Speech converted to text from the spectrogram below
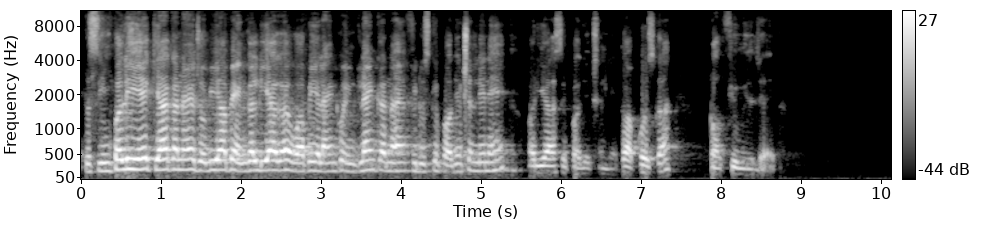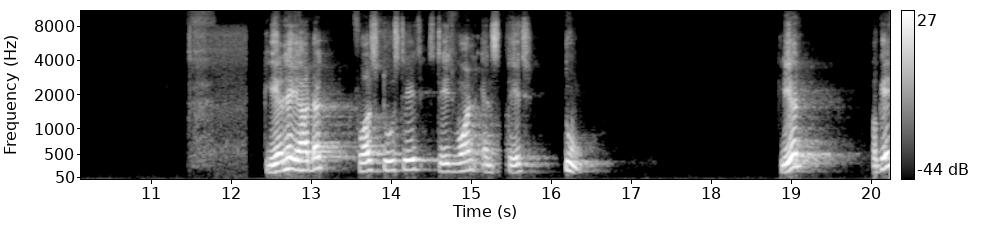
तो सिंपल ही है, क्या करना है? जो भी यहाँ पे एंगल दिया गया, वहाँ पे ये लाइन को इंक्लाइन करना है, फिर उसके प्रोजेक्शन लेने हैं और यहाँ से प्रोजेक्शन लेने तो आपको उसका टॉप व्यू मिल जाएगा। क्लियर है यहाँ तक? First two stage stage one and stage two clear okay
